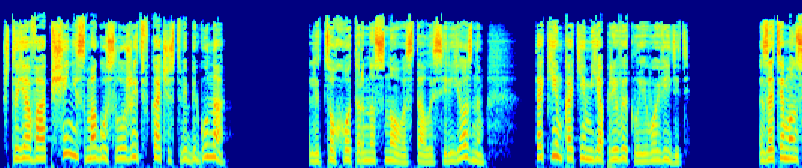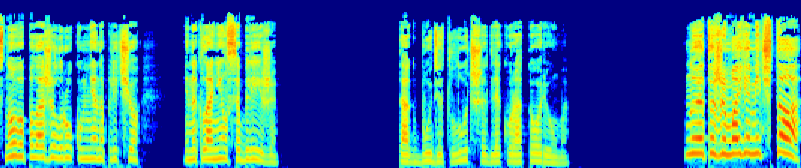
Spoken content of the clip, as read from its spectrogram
что я вообще не смогу служить в качестве бегуна. Лицо Хоторна снова стало серьезным, таким, каким я привыкла его видеть. Затем он снова положил руку мне на плечо и наклонился ближе. Так будет лучше для кураториума. «Но это же моя мечта!»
